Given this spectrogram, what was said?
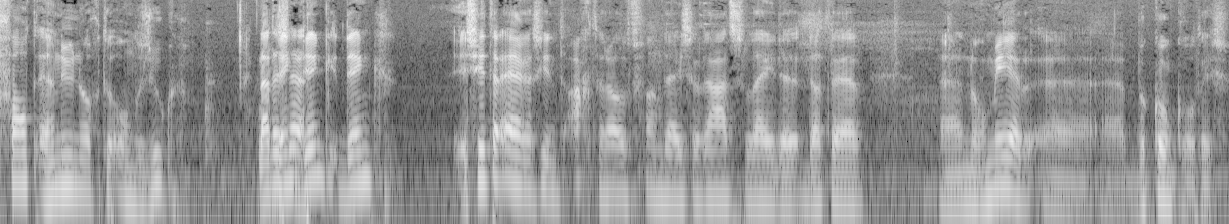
valt er nu nog te onderzoeken? Nou, denk, denk, denk, zit er ergens in het achterhoofd van deze raadsleden dat er eh, nog meer eh, eh, bekonkeld is?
